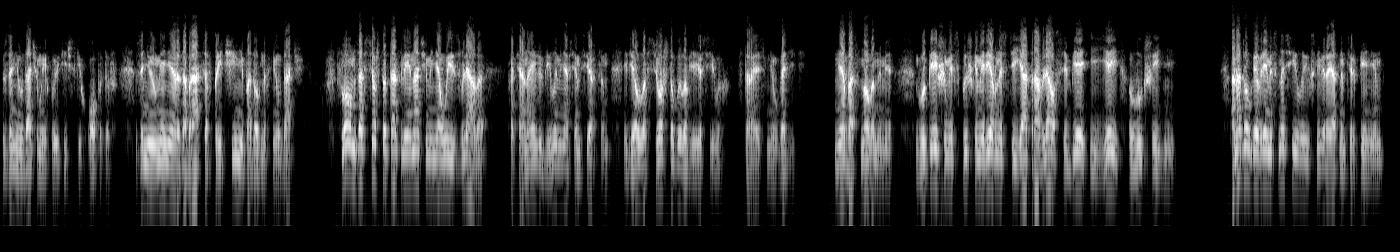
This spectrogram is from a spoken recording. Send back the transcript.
за неудачу моих поэтических опытов, за неумение разобраться в причине подобных неудач. Словом, за все, что так или иначе меня уязвляло, хотя она и любила меня всем сердцем, и делала все, что было в ее силах, стараясь мне угодить необоснованными, глупейшими вспышками ревности я отравлял себе и ей лучшие дни. Она долгое время сносила их с невероятным терпением,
